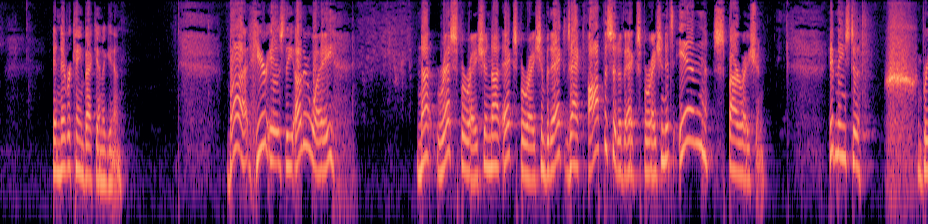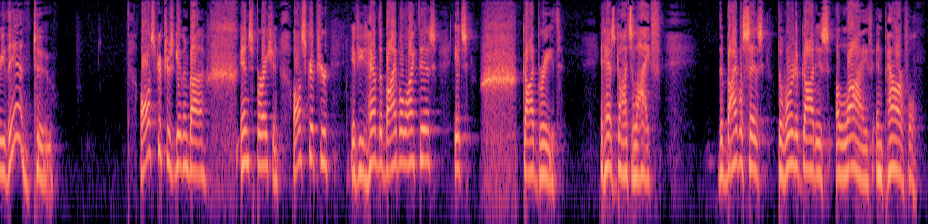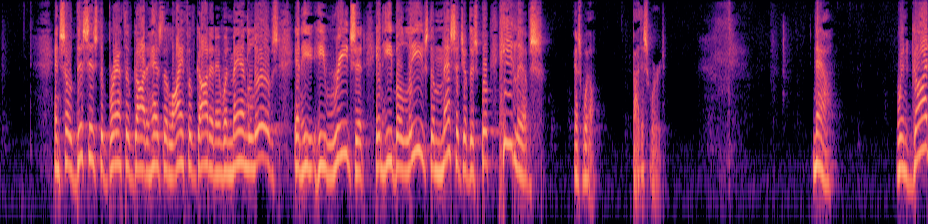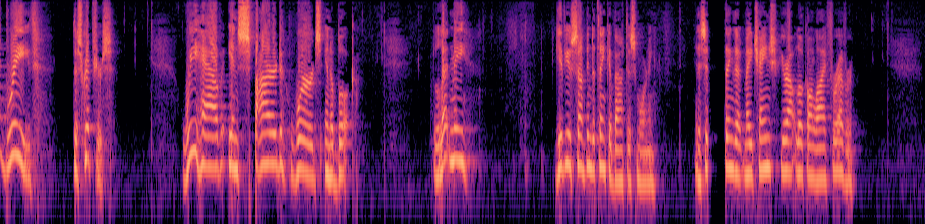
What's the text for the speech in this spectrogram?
and never came back in again. But here is the other way not respiration, not expiration, but the exact opposite of expiration. It's inspiration. It means to breathe in to. All scripture is given by inspiration. All scripture, if you have the Bible like this, it's God breathed. It has God's life. The Bible says the Word of God is alive and powerful. And so this is the breath of God. It has the life of God in it. And when man lives and he, he reads it and he believes the message of this book, he lives as well by this word. Now, when God breathed the scriptures, we have inspired words in a book. Let me give you something to think about this morning. This is a thing that may change your outlook on life forever.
